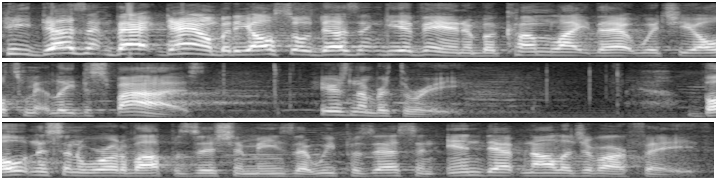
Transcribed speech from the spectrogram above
He doesn't back down, but he also doesn't give in and become like that which he ultimately despised. Here's number three boldness in a world of opposition means that we possess an in depth knowledge of our faith.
